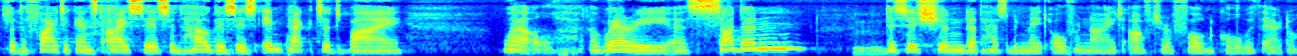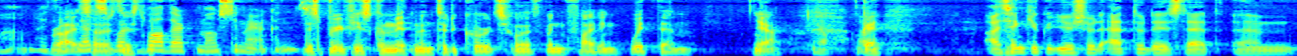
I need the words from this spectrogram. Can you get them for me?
So the fight against ISIS and how this is impacted by, well, a very uh, sudden mm-hmm. decision that has been made overnight after a phone call with Erdogan. I think right, that's so what bothered most Americans. This previous commitment to the Kurds who have been fighting with them. Yeah. yeah. Okay. I think you, could, you should add to this that um,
